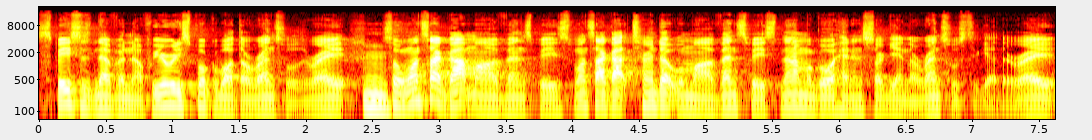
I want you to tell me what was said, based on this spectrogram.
Space is never enough. We already spoke about the rentals, right? Hmm. So once I got my event space, once I got turned up with my event space, then I'm gonna go ahead and start getting the rentals together, right?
